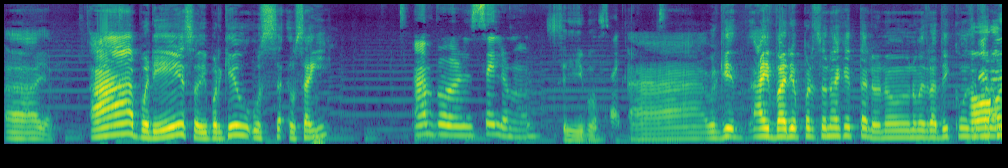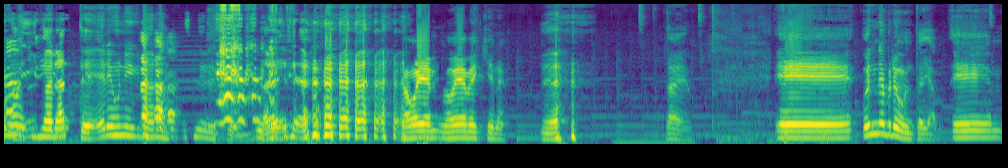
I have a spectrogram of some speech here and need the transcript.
Ah, ya. Ah, por eso. ¿Y por qué Usa- Usagi? Ah, por Sailor Moon. Sí, pues. Ah, porque hay varios personajes tal, o no, no me tratéis como si No, fuera- no, ignorante, eres un ignorante. Sí, sí. Me voy a, me voy a mezquina. Está bien. Eh, una pregunta ya. Eh,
